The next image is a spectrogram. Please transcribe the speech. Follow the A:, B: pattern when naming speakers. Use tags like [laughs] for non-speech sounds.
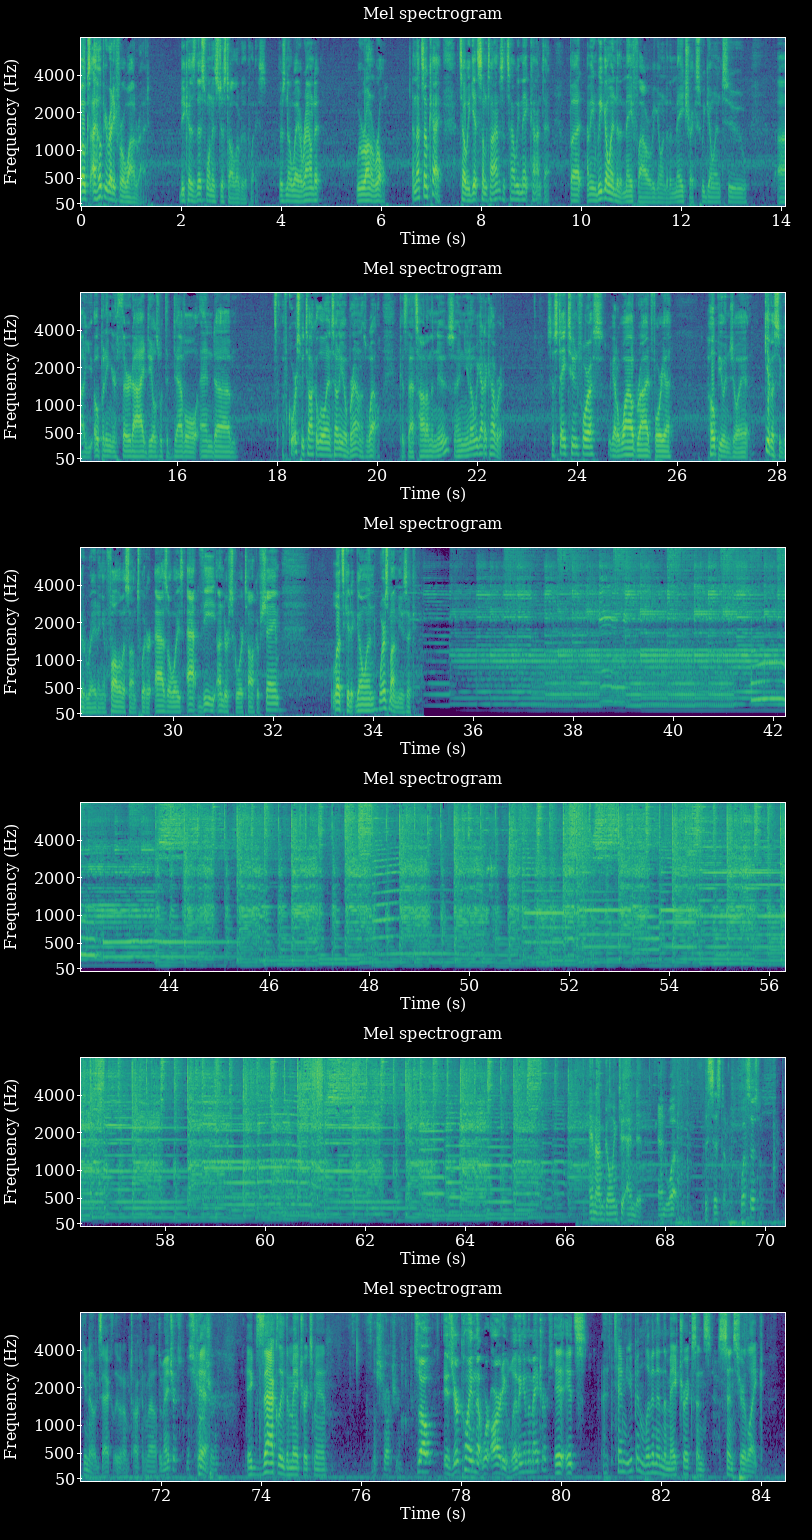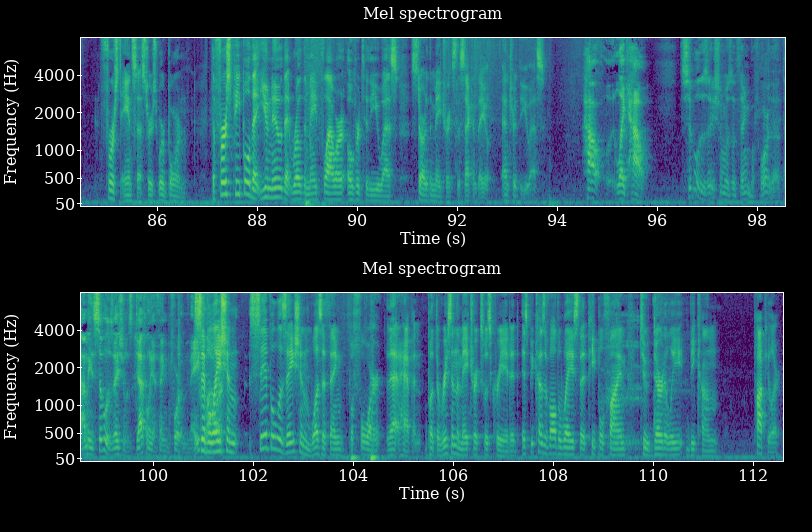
A: Folks, I hope you're ready for a wild ride because this one is just all over the place. There's no way around it. We were on a roll, and that's okay. That's how we get sometimes. That's how we make content. But I mean, we go into the Mayflower, we go into the Matrix, we go into uh, you opening your third eye, deals with the devil, and um, of course, we talk a little Antonio Brown as well because that's hot on the news, and you know we got to cover it. So stay tuned for us. We got a wild ride for you. Hope you enjoy it. Give us a good rating and follow us on Twitter as always at the underscore talk of shame. Let's get it going. Where's my music?
B: I'm going to end it.
A: And what?
B: The system.
A: What system?
B: You know exactly what I'm talking about.
A: The Matrix?
C: The structure.
B: Exactly the Matrix, man.
C: The structure.
A: So, is your claim that we're already living in the Matrix?
B: It, it's Tim. You've been living in the Matrix since since your like first ancestors were born. The first people that you knew that rode the Mayflower over to the U.S. started the Matrix the second they entered the U.S.
A: How? Like how?
C: Civilization was a thing before that.
A: I mean, civilization was definitely a thing before the Mayflower.
B: Civilization civilization was a thing before that happened, but the reason the Matrix was created is because of all the ways that people find to dirtily become popular.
